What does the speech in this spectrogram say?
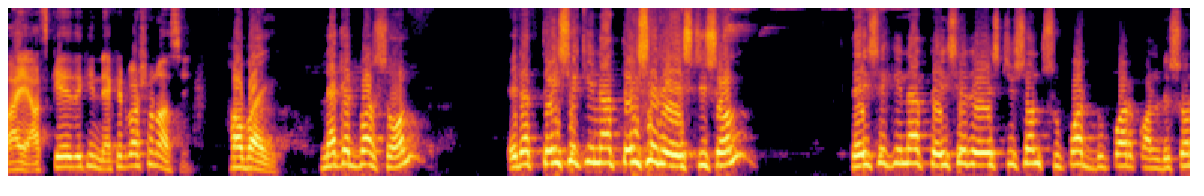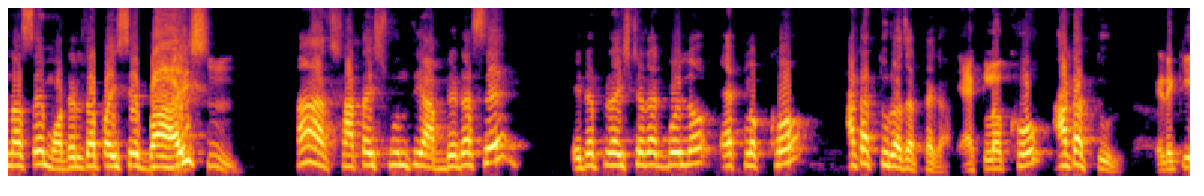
ভাই আজকে দেখি নেকেট ভার্সন আছে। হ্যাঁ ভাই নেকেট ভার্সন এটা তেইশে কিনা তেইশে রেজিস্ট্রেশন তেইশে কিনা তেইশে রেজিস্ট্রেশন সুপার ডুপার কন্ডিশন আছে মডেলটা পাইছে বাইশ। হুম। হ্যাঁ সাতাইশ পন্থী আপডেট আছে। এটা প্রাইসটা রাখব হইল এক লক্ষ আটাত্তর হাজার টাকা। এক লক্ষ? আটাত্তর। এটা কি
